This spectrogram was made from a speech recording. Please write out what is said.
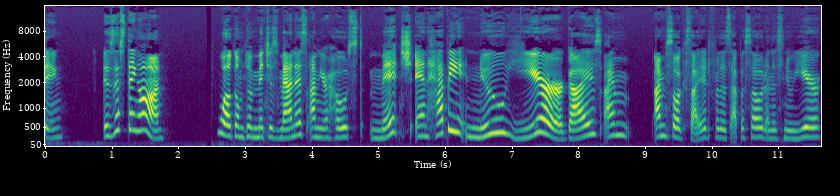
Testing. Is this thing on? Welcome to Mitch's Madness. I'm your host, Mitch, and happy new year, guys. I'm I'm so excited for this episode and this new year.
